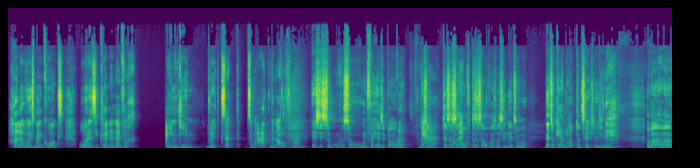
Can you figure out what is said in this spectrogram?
hallo, wo ist mein Koks? Oder sie können einfach eingehen, blöd gesagt, zum Atmen aufhören. Ja, es ist so, so unvorhersehbar, oder? Ja, also das ist komplett. auch, das ist auch was, was ich nicht so, nicht so gern hab tatsächlich. Nee. Aber, aber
